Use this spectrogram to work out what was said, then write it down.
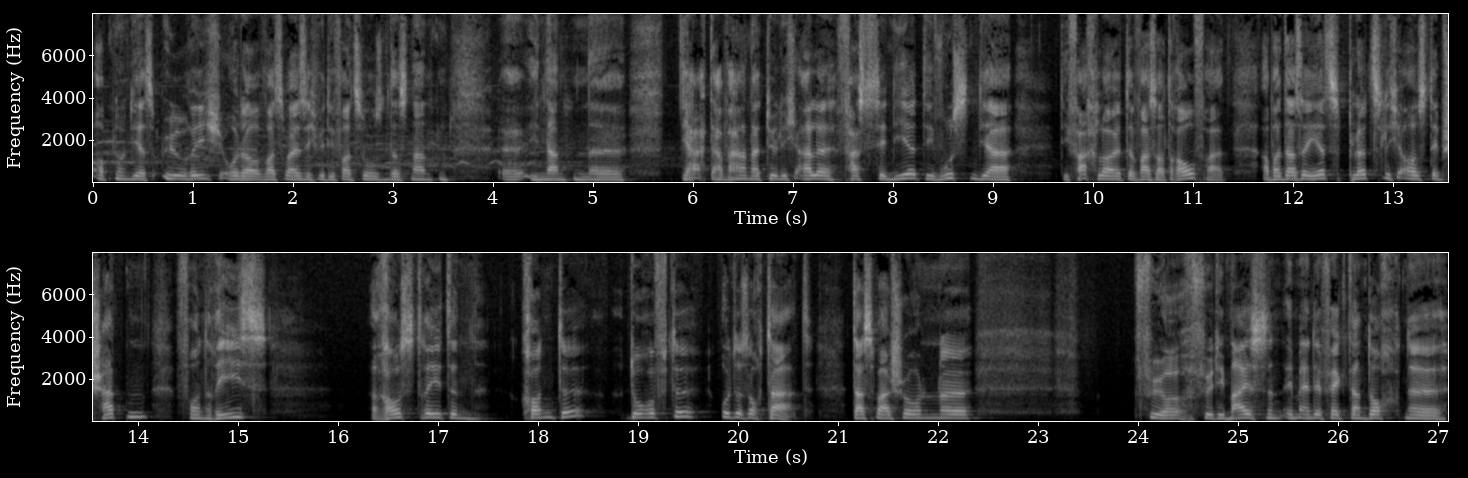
ob nun jetzt Ulrich oder was weiß ich, wie die Franzosen das nannten, äh, ihn nannten, äh, ja, da waren natürlich alle fasziniert. Die wussten ja, die Fachleute, was er drauf hat. Aber dass er jetzt plötzlich aus dem Schatten von Ries raustreten konnte, durfte und es auch tat. Das war schon äh, für, für die meisten im Endeffekt dann doch eine,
